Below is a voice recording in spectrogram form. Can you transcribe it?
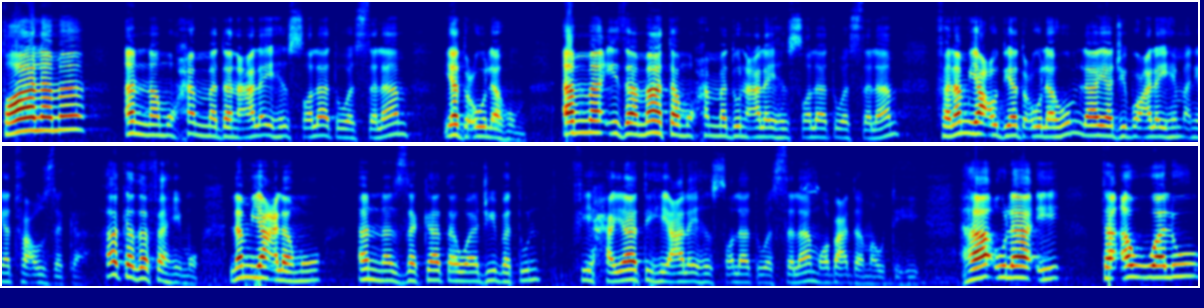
طالما أن محمدا عليه الصلاة والسلام يدعو لهم. أما إذا مات محمد عليه الصلاة والسلام فلم يعد يدعو لهم لا يجب عليهم أن يدفعوا الزكاة. هكذا فهموا. لم يعلموا أن الزكاة واجبة في حياته عليه الصلاة والسلام وبعد موته. هؤلاء تأولوا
